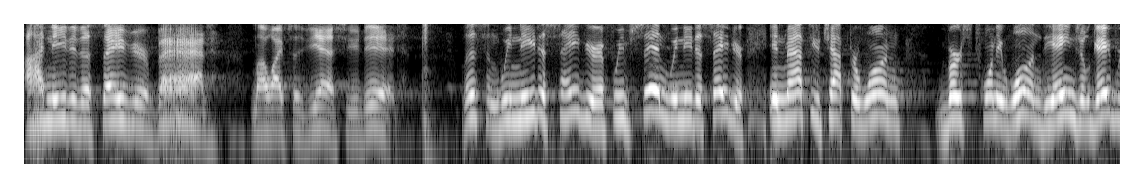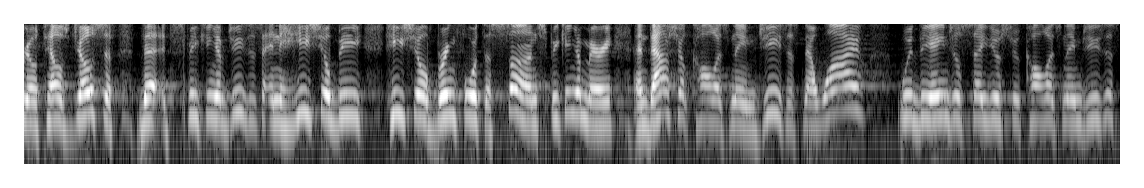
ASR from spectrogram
I needed a Savior bad. My wife says, Yes, you did. Listen, we need a Savior. If we've sinned, we need a Savior. In Matthew chapter 1, verse 21 the angel gabriel tells joseph that speaking of jesus and he shall be he shall bring forth a son speaking of mary and thou shalt call his name jesus. Now why would the angel say you shall call his name jesus?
